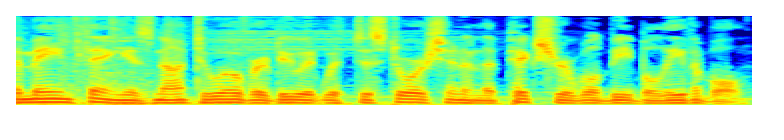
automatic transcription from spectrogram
The main thing is not to overdo it with distortion and the picture will be believable.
